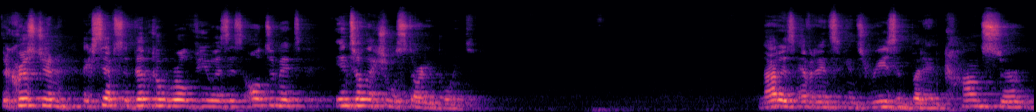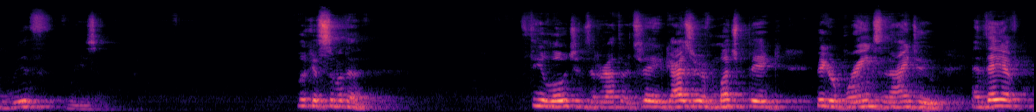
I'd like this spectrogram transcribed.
The Christian accepts the biblical worldview as his ultimate intellectual starting point. Not as evidence against reason, but in concert with reason. Look at some of the theologians that are out there today, guys who have much big, bigger brains than I do, and they have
